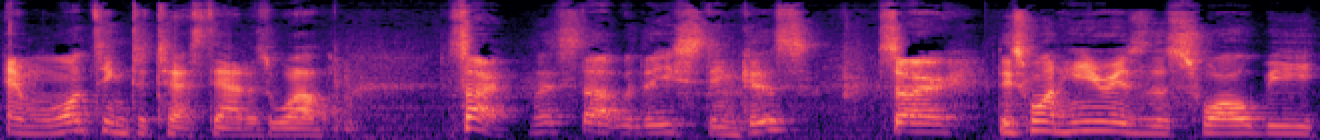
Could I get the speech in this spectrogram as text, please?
am wanting to test out as well. So let's start with these stinkers. So this one here is the Schwalbe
